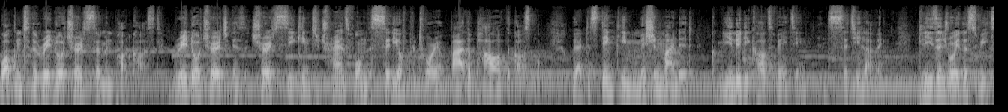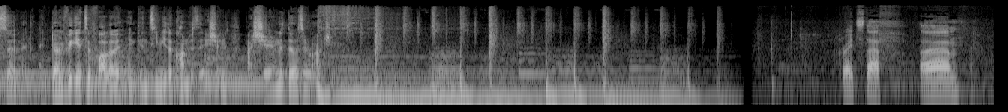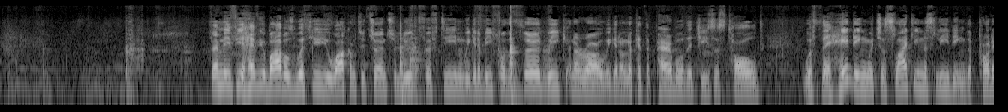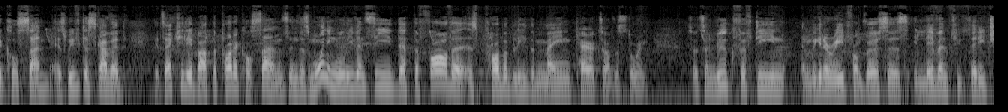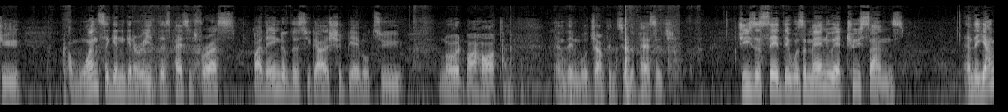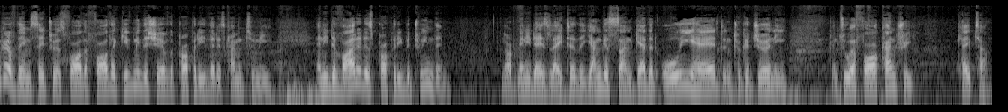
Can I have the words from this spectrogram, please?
Welcome to the Red Door Church Sermon Podcast. Red Door Church is a church seeking to transform the city of Pretoria by the power of the gospel. We are distinctly mission minded, community cultivating, and city loving. Please enjoy this week's sermon and don't forget to follow and continue the conversation by sharing with those around you. Great stuff. Um, family, if you have your Bibles with you, you're welcome to turn to Luke 15. We're going to be for the third week in a row. We're going to look at the parable that Jesus told with the heading, which is slightly misleading, the prodigal son. As we've discovered, it's actually about the prodigal sons. And this morning, we'll even see that the father is probably the main character of the story. So it's in Luke 15, and we're going to read from verses 11 to 32. I'm once again going to read this passage for us. By the end of this, you guys should be able to know it by heart. And then we'll jump into the passage. Jesus said, There was a man who had two sons, and the younger of them said to his father, Father, give me the share of the property that is coming to me. And he divided his property between them. Not many days later, the youngest son gathered all he had and took a journey into a far country, Cape Town.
